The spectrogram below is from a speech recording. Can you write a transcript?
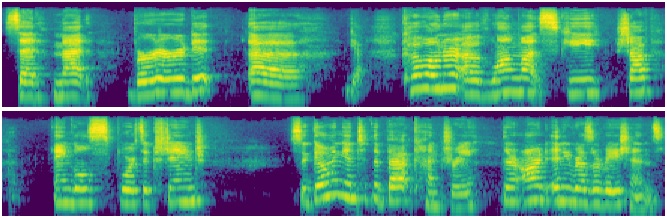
said Matt Burdett, uh, yeah, co-owner of Longmont Ski Shop Angles Sports Exchange. So going into the backcountry, there aren't any reservations,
